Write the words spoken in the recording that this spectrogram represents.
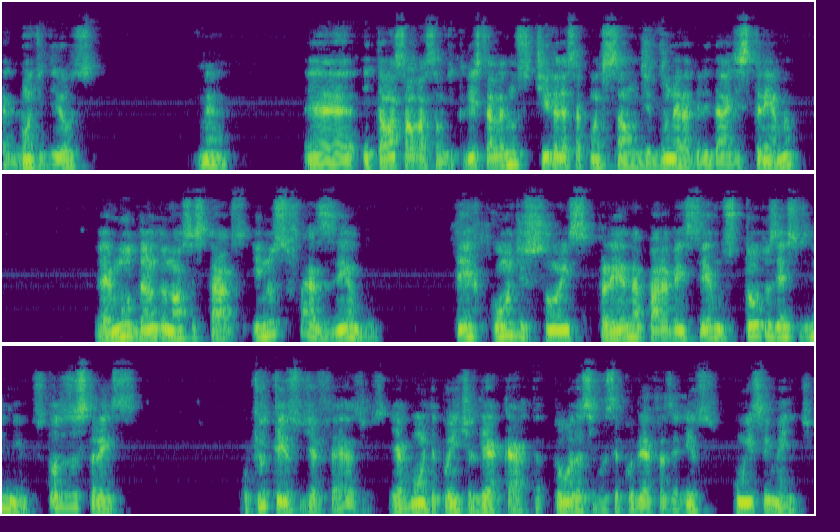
é dom de Deus, né? É, então a salvação de Cristo ela nos tira dessa condição de vulnerabilidade extrema, é, mudando o nosso status e nos fazendo ter condições plenas para vencermos todos esses inimigos, todos os três. O que o texto de Efésios, e é bom depois a gente ler a carta toda, se você puder fazer isso, com isso em mente.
